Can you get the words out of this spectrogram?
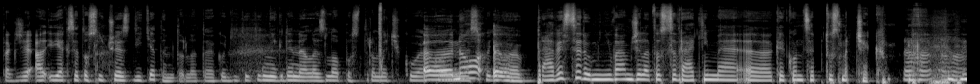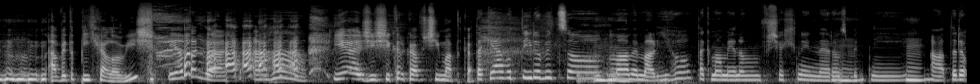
Takže a jak se to slučuje s dítětem tohle? To jako dítě ti nikdy nelezlo po stromečku? Jako Uh, no, neschodilo? uh, právě se domnívám, že letos se vrátíme uh, ke konceptu smrček. Aha, aha. Aby to píchalo, víš? Jo, takhle. Aha. Ježíši, krkavčí matka. Tak já od té doby, co mm-hmm. máme malýho, tak mám jenom všechny nerozbitný. Mm-hmm. A teda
